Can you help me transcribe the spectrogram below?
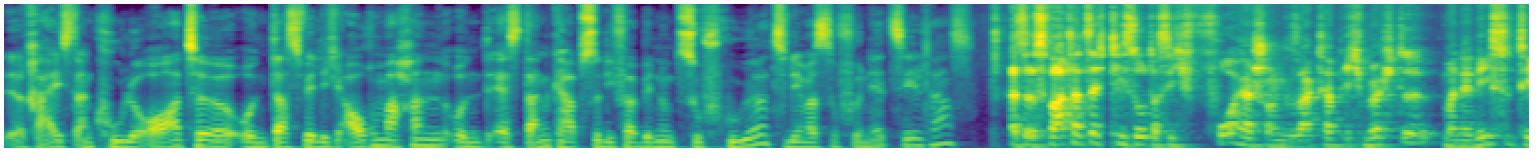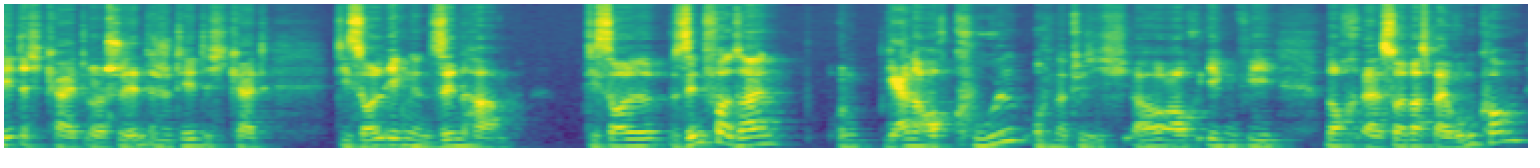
reist an coole Orte und das will ich auch machen und erst dann gab es so die Verbindung zu früher, zu dem, was du vorhin erzählt hast? Also es war tatsächlich so, dass ich vorher schon gesagt habe, ich möchte meine nächste Tätigkeit oder studentische Tätigkeit, die soll irgendeinen Sinn haben. Die soll sinnvoll sein und gerne auch cool und natürlich auch irgendwie noch äh, soll was bei rumkommen.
